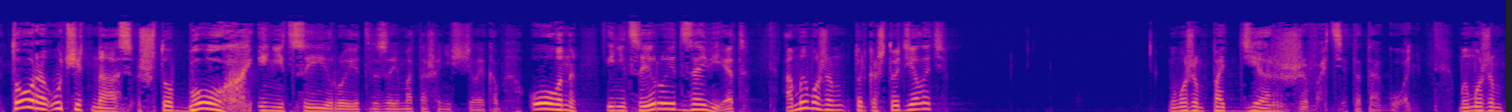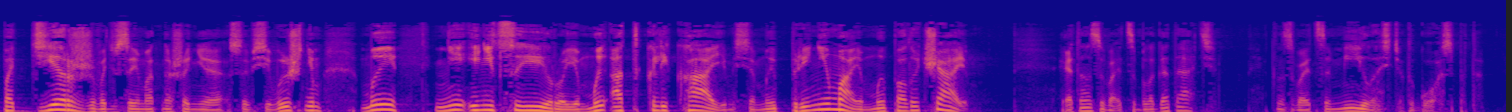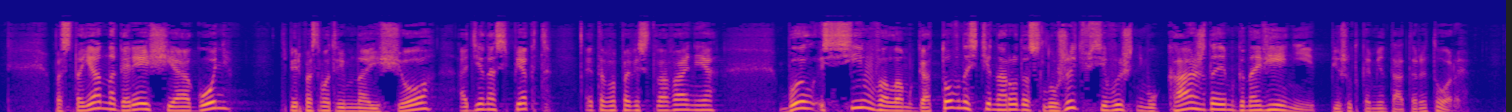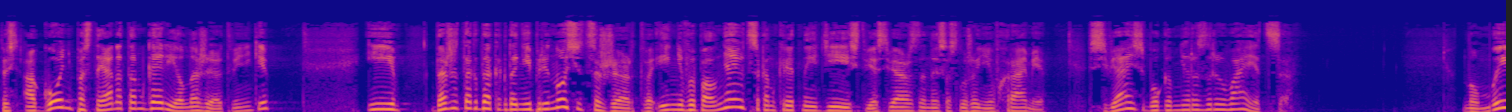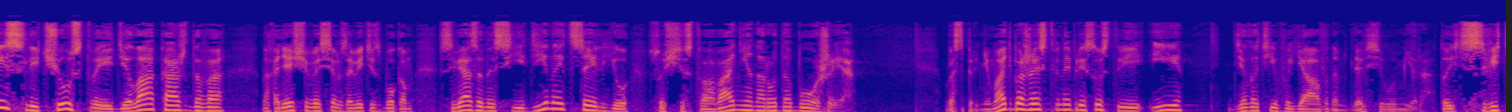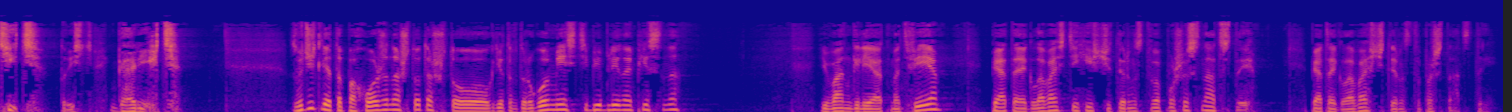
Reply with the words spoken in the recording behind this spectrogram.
Тора учит нас, что Бог инициирует взаимоотношения с человеком. Он инициирует завет, а мы можем только что делать? Мы можем поддерживать этот огонь. Мы можем поддерживать взаимоотношения со Всевышним. Мы не инициируем, мы откликаемся, мы принимаем, мы получаем. Это называется благодать. Это называется милость от Господа. Постоянно горящий огонь, теперь посмотрим на еще один аспект этого повествования, был символом готовности народа служить Всевышнему каждое мгновение, пишут комментаторы Торы. То есть огонь постоянно там горел на жертвеннике, и даже тогда, когда не приносится жертва и не выполняются конкретные действия, связанные со служением в храме, связь с Богом не разрывается – но мысли, чувства и дела каждого, находящегося в завете с Богом, связаны с единой целью существования народа Божия – воспринимать божественное присутствие и делать его явным для всего мира, то есть светить, то есть гореть. Звучит ли это похоже на что-то, что где-то в другом месте Библии написано? Евангелие от Матфея, 5 глава, стихи с 14 по 16. 5 глава, с 14 по 16.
